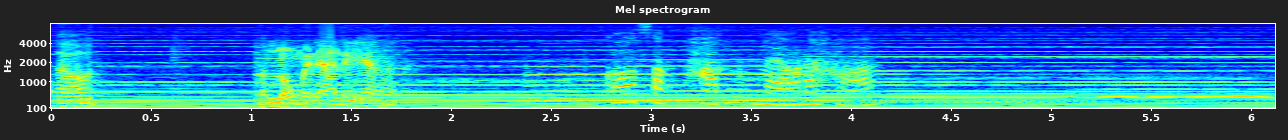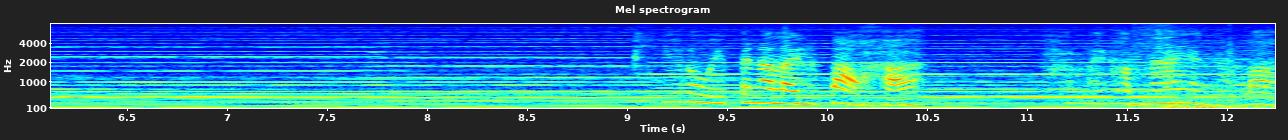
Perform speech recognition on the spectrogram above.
แล้วมันลงไปนานหรือยังอะก็สักพักนึงแล้วนะคะ พี่รวิทย์เป็นอะไรหรือเปล่าคะ ทำไมทำหน้าอย่างนั้นล่ะ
